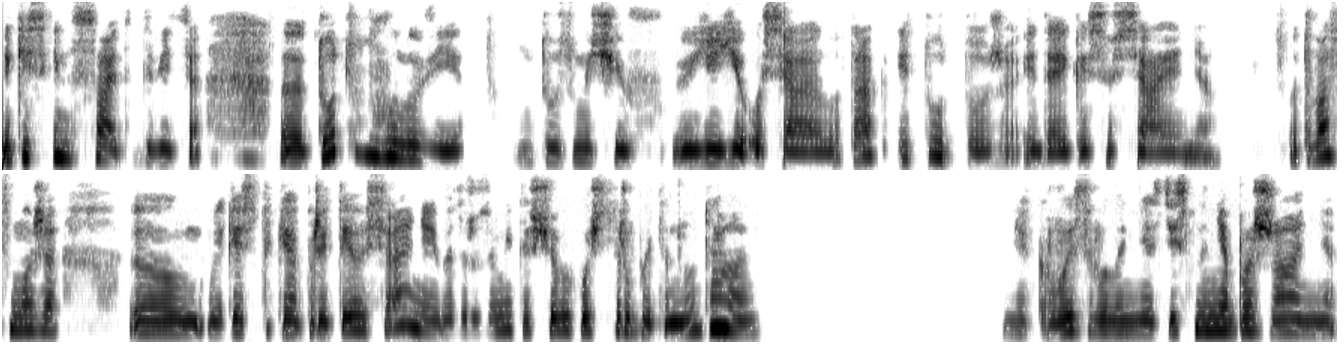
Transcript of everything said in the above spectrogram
якийсь інсайт, дивіться, е, тут в голові туз мечів її осяяло, так? І тут теж іде якесь осяяння. От у вас може е, якесь таке прийти осяяння, і ви зрозумієте, що ви хочете робити. Ну так. Як визволення, здійснення бажання.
